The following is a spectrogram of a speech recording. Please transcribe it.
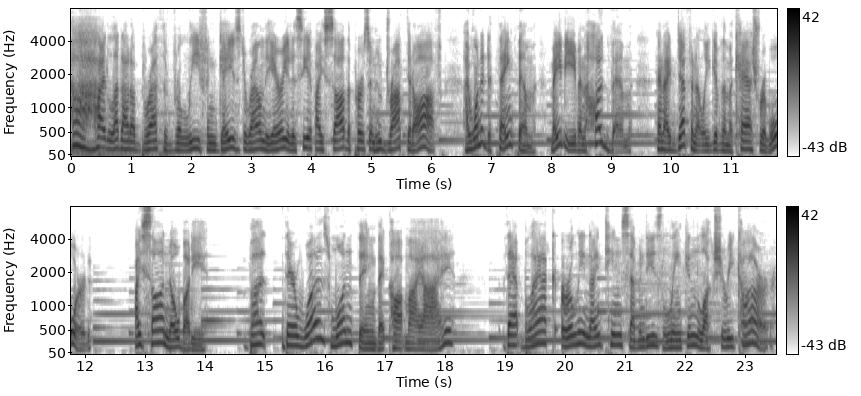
I let out a breath of relief and gazed around the area to see if I saw the person who dropped it off. I wanted to thank them, maybe even hug them, and I'd definitely give them a cash reward. I saw nobody, but there was one thing that caught my eye that black early 1970s Lincoln luxury car.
